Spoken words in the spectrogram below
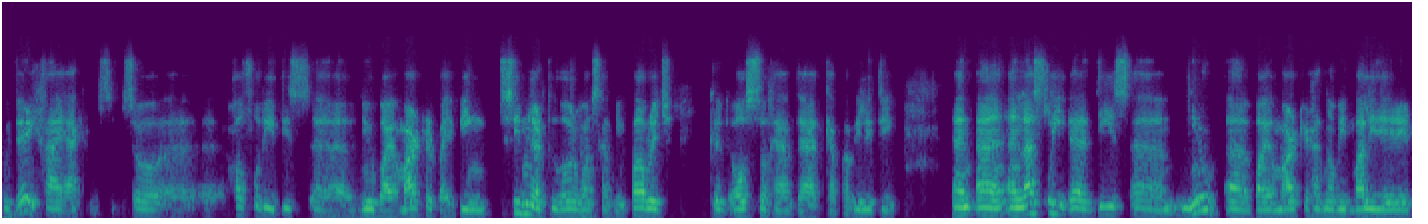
with very high accuracy. So uh, uh, hopefully this uh, new biomarker, by being similar to the other ones have been published, could also have that capability. And, and lastly, this um, new biomarker has not been validated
